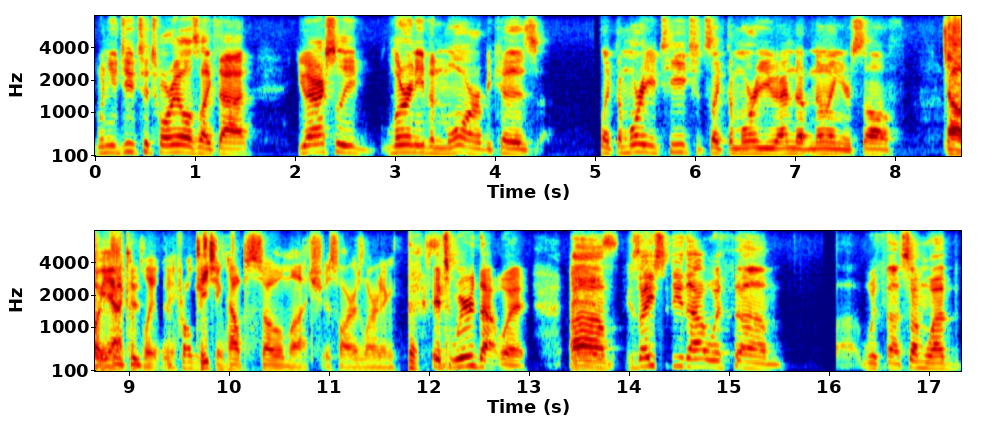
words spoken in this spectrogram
when you do tutorials like that, you actually learn even more because, like, the more you teach, it's like the more you end up knowing yourself. Oh I yeah, think it- it completely. probably- Teaching helps so much as far as learning. It's weird that way. Because I used to do that with um, uh, with uh, some web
